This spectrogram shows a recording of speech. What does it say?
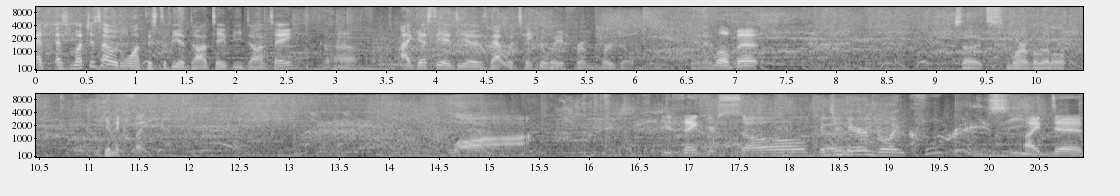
as much as I would want this to be a Dante v Dante. Uh-huh. I guess the idea is that would take away from Virgil. A You know, little bit. so it's more of a little gimmick fight. You think you're so good. Did you hear him going crazy? I did.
